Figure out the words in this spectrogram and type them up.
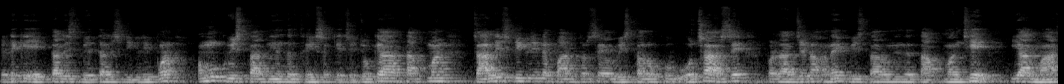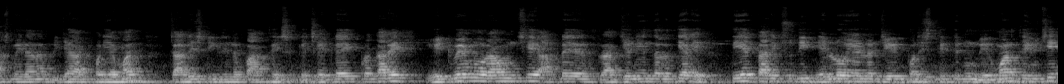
એટલે કે એકતાલીસ, બેતાલીસ ડિગ્રી પણ અમુક વિસ્તારની અંદર થઈ શકે છે. જોકે આ તાપમાન ચાલીસ ડિગ્રીને પાર કરશે એવા વિસ્તારો ખૂબ ઓછા હશે, પણ રાજ્યના અનેક વિસ્તારોની અંદર તાપમાન છે. એ આ માર્ચ મહિનાના બીજા અઠવાડિયામાં જ ચાલીસ ડિગ્રીને પાર થઈ શકે છે. એટલે એક પ્રકારે હીટવેવનો રાઉન્ડ છે. આપણે રાજ્યની અંદર અત્યારે તેર તારીખ સુધી યલો એલર્ટ જેવી પરિસ્થિતિનું નિર્માણ થયું છે.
